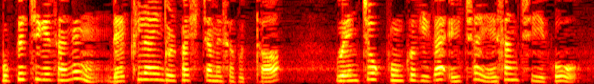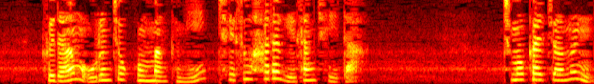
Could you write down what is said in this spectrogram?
목표치 계산은 넥클라인 돌파 시점에서부터 왼쪽 본 크기가 1차 예상치이고 그 다음 오른쪽 본만큼이 최소 하락 예상치이다. 주목할 점은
